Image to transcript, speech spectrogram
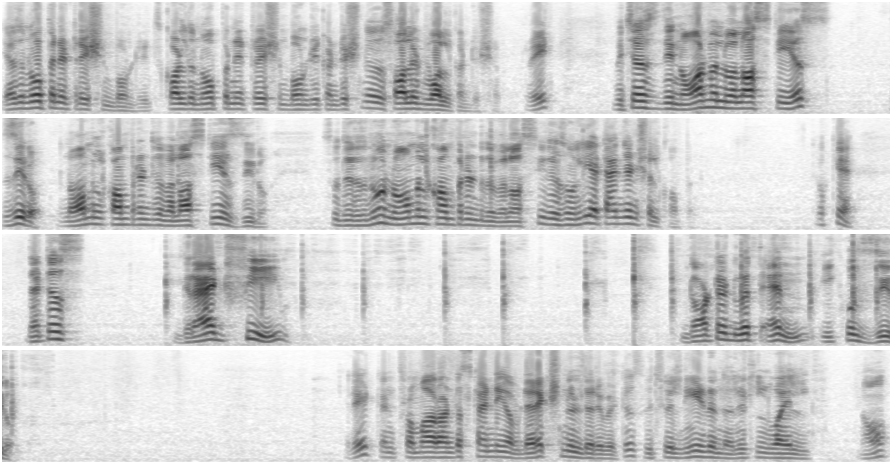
You have the no penetration boundary. It is called the no penetration boundary condition or the solid wall condition right? Which is the normal velocity is 0 the normal component of the velocity is 0. So there is no normal component of the velocity. There is only a tangential component. Okay. That is grad phi dotted with n equals 0 right? And from our understanding of directional derivatives which we will need in a little while now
